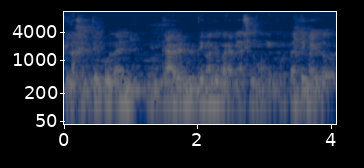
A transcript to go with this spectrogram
que la gente pueda entrar en un tema que para mí ha sido muy importante y me ha ayudado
